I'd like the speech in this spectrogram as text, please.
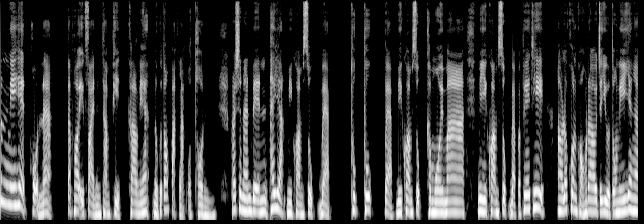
มันมีเหตุผลน่ะ แต่พออีกฝ่ายหนึ่งทำผิด คราวนี้หนูก็ต้องปักหลักอดทน เพราะฉะนั้นเบนถ้าอยากมีความสุขแบบทุกๆ แบบมีความสุขขโมยมา มีความสุขแบบประเภทที่เอาแล้วคนของเราจะอยู่ตรงนี้ยังไง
